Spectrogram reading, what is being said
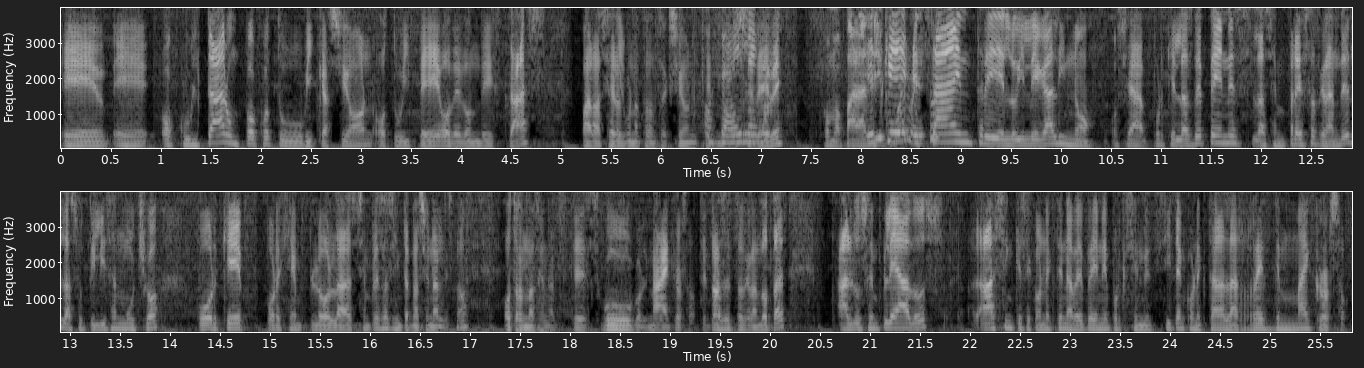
Eh, eh, ocultar un poco tu ubicación o tu IP o de dónde estás para hacer alguna transacción que O sea, no se debe. Como para Es que está entre lo ilegal y no. O sea, porque las VPNs, las empresas grandes las utilizan mucho porque, por ejemplo, las empresas internacionales, ¿no? Otras nacionales, que es Google, Microsoft y todas estas grandotas, a los empleados hacen que se conecten a VPN porque se necesitan conectar a la red de Microsoft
